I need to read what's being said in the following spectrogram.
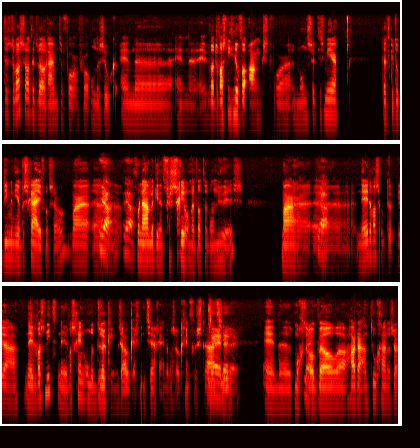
dus er was altijd wel ruimte voor, voor onderzoek. En, uh, en uh, er was niet heel veel angst voor een monster. Het is meer dat ik het op die manier beschrijf of zo. Maar uh, ja, ja. voornamelijk in het verschil met wat er dan nu is. Maar ja. nee, er was ook. De, ja, nee, er was niet. Nee, was geen onderdrukking, zou ik echt niet zeggen. En er was ook geen frustratie. Nee, nee, nee. En het mocht er ook wel harder aan toe gaan of zo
